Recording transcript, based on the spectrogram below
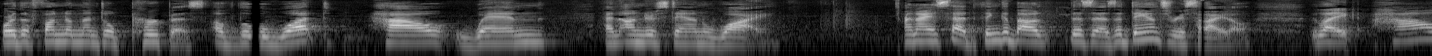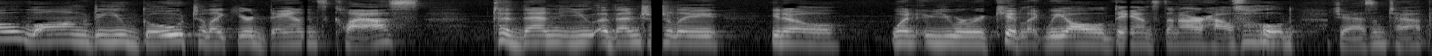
or the fundamental purpose of the what, how, when, and understand why. And I said, think about this as a dance recital. Like, how long do you go to like your dance class to then you eventually, you know, when you were a kid, like we all danced in our household, jazz and tap.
